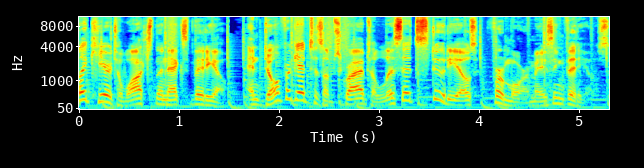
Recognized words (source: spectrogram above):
Click here to watch the next video, and don't forget to subscribe to Licet Studios for more amazing videos.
